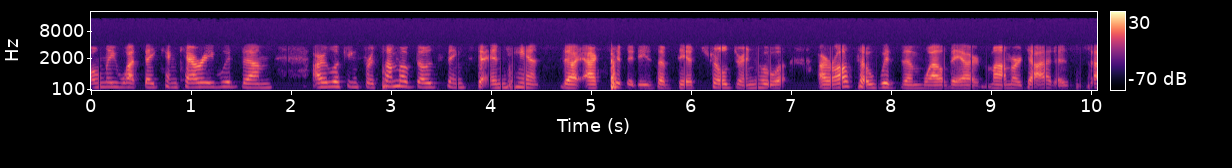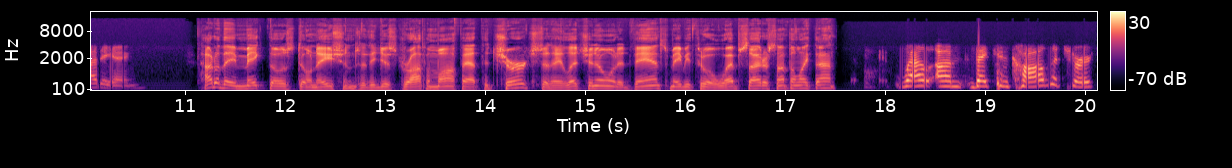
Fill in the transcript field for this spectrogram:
only what they can carry with them, are looking for some of those things to enhance the activities of their children who are also with them while their mom or dad is studying. How do they make those donations? Do they just drop them off at the church? Do they let you know in advance, maybe through a website or something like that? Well, um, they can call the church.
